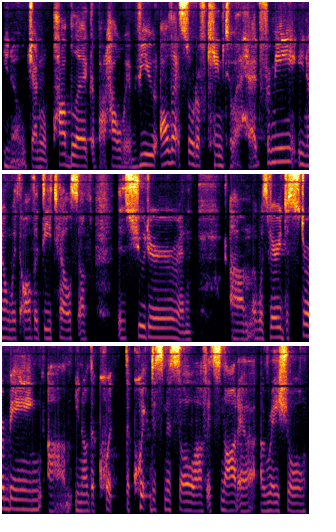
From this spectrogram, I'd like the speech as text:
you know general public about how we're viewed all that sort of came to a head for me you know with all the details of this shooter and um, it was very disturbing um, you know the quick the quick dismissal of it's not a, a racial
